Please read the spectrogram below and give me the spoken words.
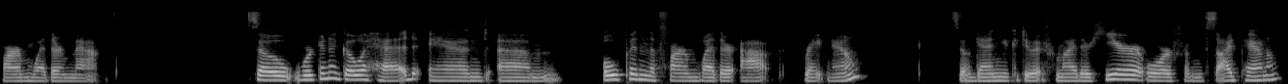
farm weather map. So we're going to go ahead and um, open the farm weather app right now. So again, you could do it from either here or from the side panel.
